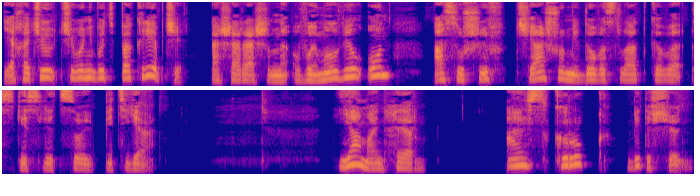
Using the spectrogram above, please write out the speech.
«Я хочу чего-нибудь покрепче», — ошарашенно вымолвил он, осушив чашу медово-сладкого с кислицой питья. «Я, ein Skruck, bitteschön».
